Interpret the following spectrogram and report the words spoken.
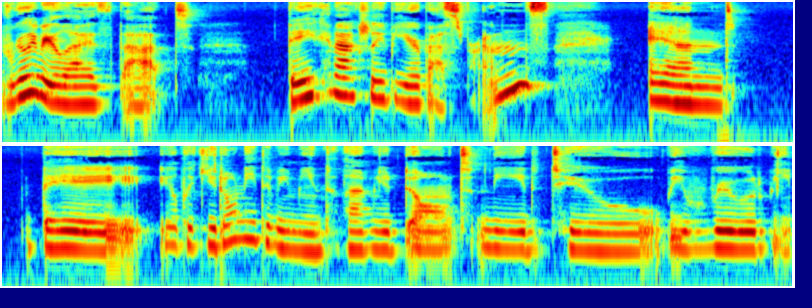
really realized that they can actually be your best friends and they like you don't need to be mean to them you don't need to be rude be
